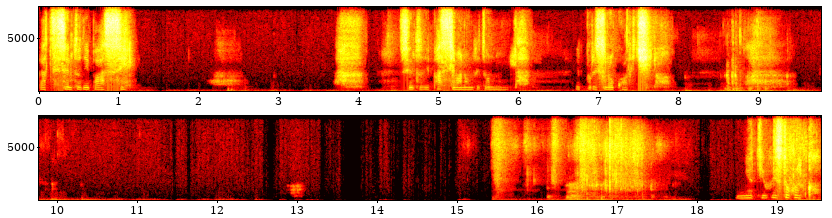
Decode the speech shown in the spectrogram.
Ragazzi, sento dei passi. Sento dei passi ma non vedo nulla. Eppure sono qua vicino. Mio Dio, ho visto qualcosa.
